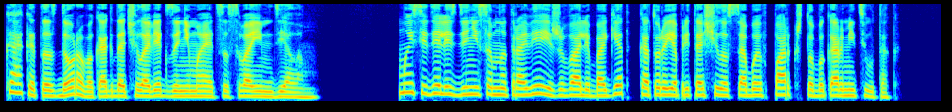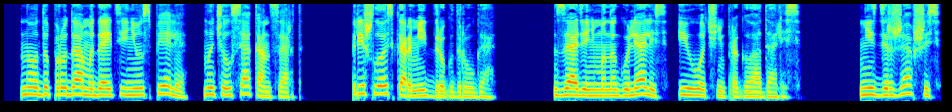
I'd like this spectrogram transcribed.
Как это здорово, когда человек занимается своим делом. Мы сидели с Денисом на траве и жевали багет, который я притащила с собой в парк, чтобы кормить уток. Но до пруда мы дойти не успели, начался концерт. Пришлось кормить друг друга. За день мы нагулялись и очень проголодались. Не сдержавшись,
